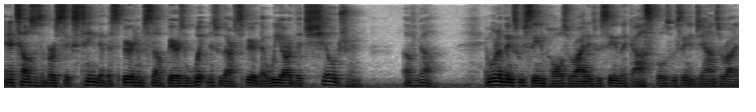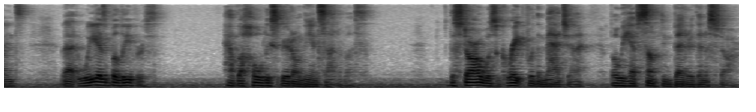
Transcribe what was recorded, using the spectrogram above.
And it tells us in verse 16 that the Spirit Himself bears witness with our spirit that we are the children of God. And one of the things we see in Paul's writings, we see in the Gospels, we see in John's writings, that we as believers, have the Holy Spirit on the inside of us. The star was great for the Magi, but we have something better than a star.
